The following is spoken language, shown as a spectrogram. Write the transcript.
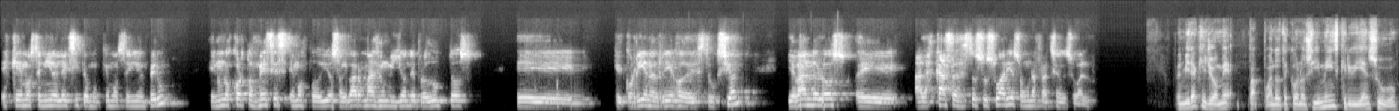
es que hemos tenido el éxito que hemos tenido en Perú. En unos cortos meses hemos podido salvar más de un millón de productos eh, que corrían el riesgo de destrucción, llevándolos eh, a las casas de estos usuarios a una fracción de su valor. Pues mira que yo me, cuando te conocí me inscribí en Subo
